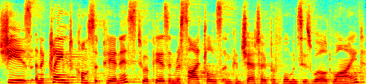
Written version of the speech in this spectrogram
She is an acclaimed concert pianist who appears in recitals and concerto performances worldwide.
